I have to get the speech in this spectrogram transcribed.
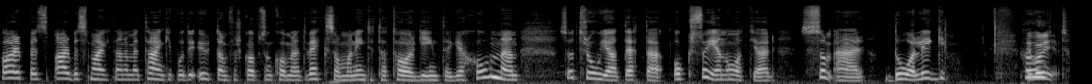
på arbets arbetsmarknaden med tanke på det utanförskap som kommer att växa om man inte tar tag i integrationen så tror jag att detta också är en åtgärd som är dålig. Det, var ju, Punkt.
